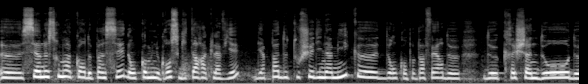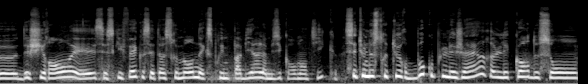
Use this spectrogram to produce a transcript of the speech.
Euh, c'est un instrument à cordes pincées, donc comme une grosse guitare à clavier, Il n'y a pas de toucher dynamique, euh, donc on ne peut pas faire de, crescendo, de déchirant, et c'est ce qui fait que cet instrument n'exprime pas bien la musique romantique. C'est une structure beaucoup plus légère, les cordes sont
